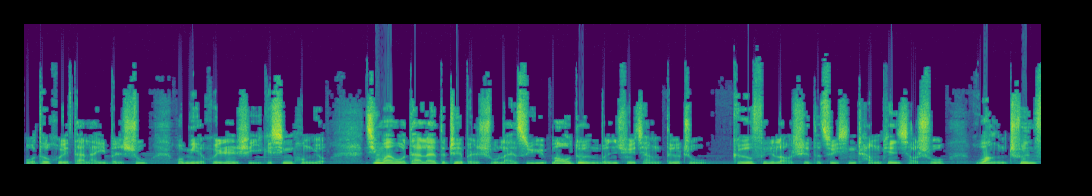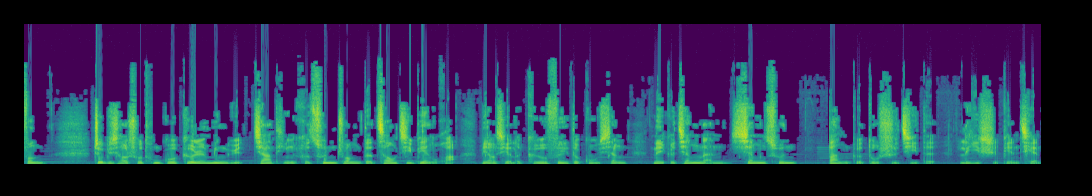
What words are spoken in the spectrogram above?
我都会带来一本书，我们也会认识一个新朋友。今晚我带来的这本书来自于茅盾文学奖得主格非老师的最新长篇小说《望春风》。这部小说通过个人命运、家庭和村庄的遭际变化，描写了格非的故乡那个江南乡村。半个多世纪的历史变迁，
